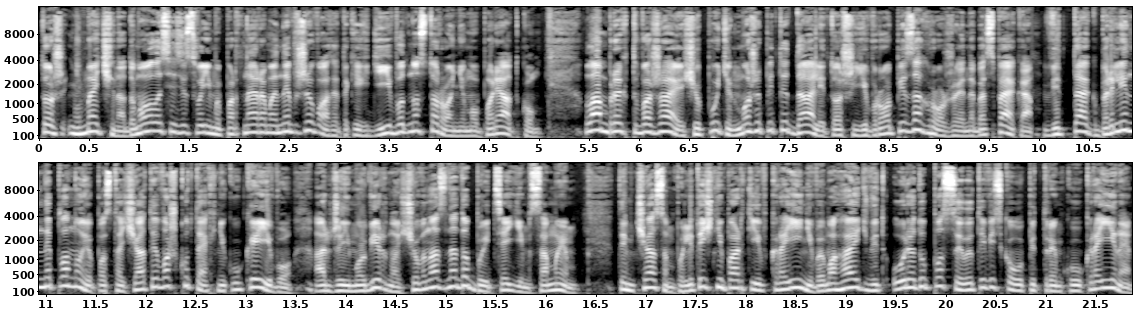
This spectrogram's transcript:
Тож Німеччина домовилася зі своїми партнерами не вживати таких дій в односторонньому порядку. Ламбрехт вважає, що Путін може піти далі, тож Європі загрожує небезпека. Відтак Берлін не планує постачати важку техніку Києву, адже ймовірно, що вона знадобиться їм самим. Тим часом політичні партії в країні вимагають від уряду посилити військову підтримку України,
